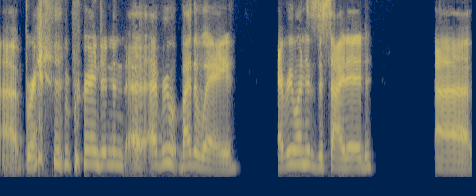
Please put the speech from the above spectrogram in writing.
Uh, Brandon and uh, everyone. By the way, everyone has decided. Uh,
